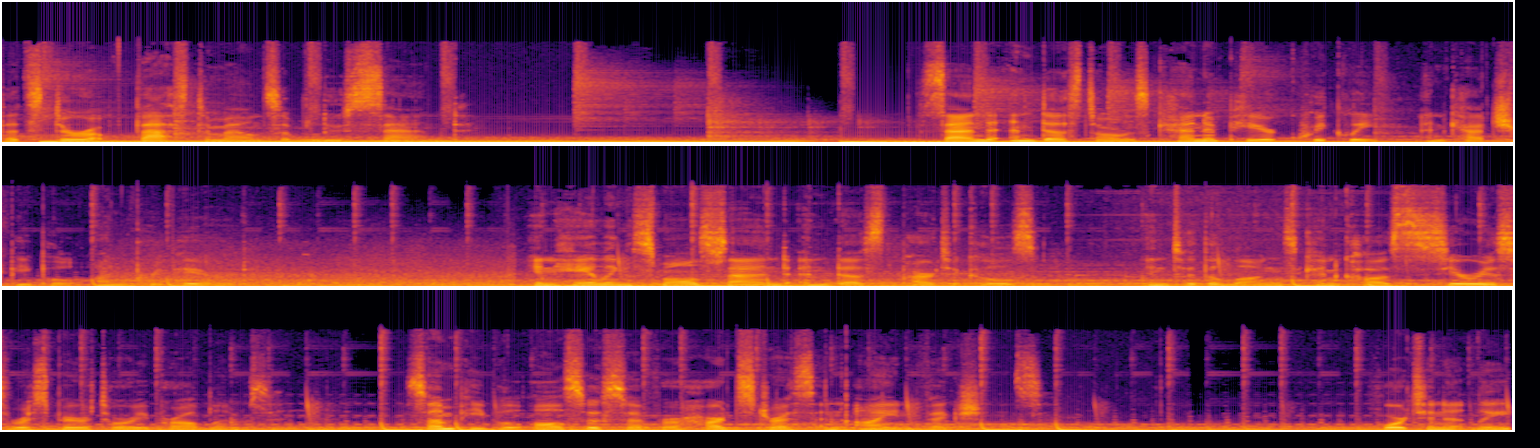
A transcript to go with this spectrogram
that stir up vast amounts of loose sand. Sand and dust storms can appear quickly and catch people unprepared. Inhaling small sand and dust particles into the lungs can cause serious respiratory problems. Some people also suffer heart stress and eye infections. Fortunately,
